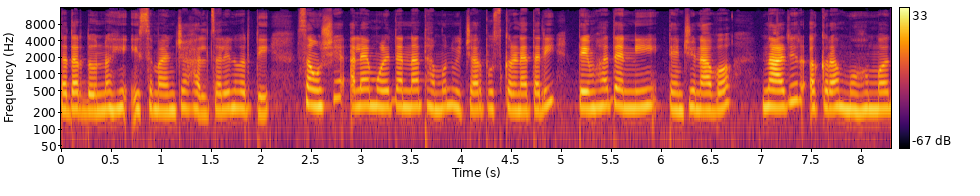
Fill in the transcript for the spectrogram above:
सदर दोनही इसमांच्या हालचालींवरती संशय आल्यामुळे त्यांना थांबून विचारपूस करण्यात आली. तेव्हा त्यांनी त्यांची नावं नाजीर अक्रम मोहम्मद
